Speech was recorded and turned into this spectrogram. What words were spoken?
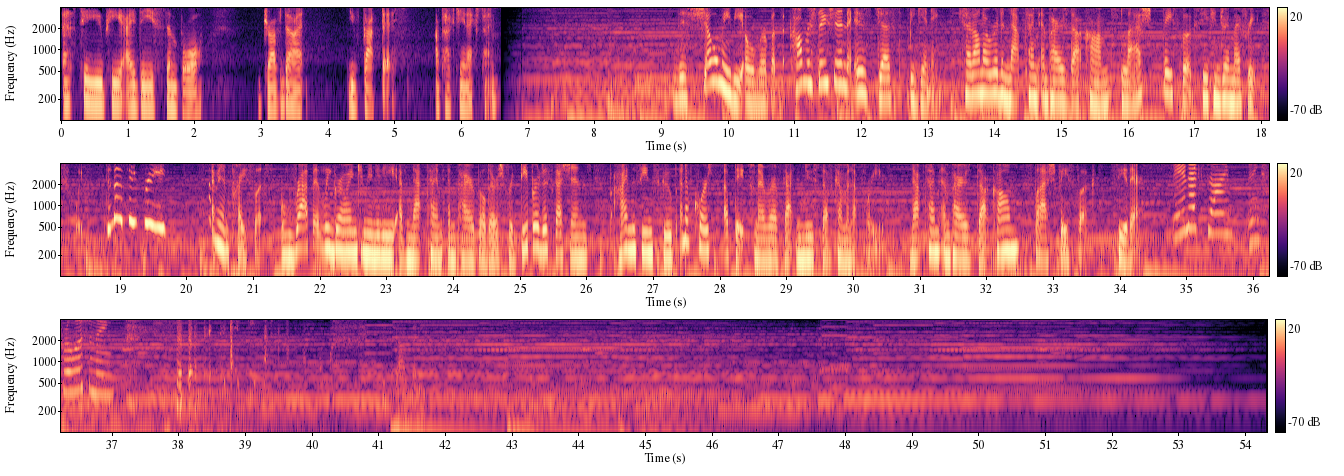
S T U P I D simple. Drop a dot. You've got this. I'll talk to you next time. This show may be over, but the conversation is just beginning. Head on over to naptimeempires.com slash Facebook so you can join my free Wait, did I say free? I mean priceless, rapidly growing community of Naptime Empire builders for deeper discussions, behind the scenes scoop, and of course, updates whenever I've got new stuff coming up for you. NaptimeEmpires.com slash Facebook. See you there. See you next time. Thanks for listening.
